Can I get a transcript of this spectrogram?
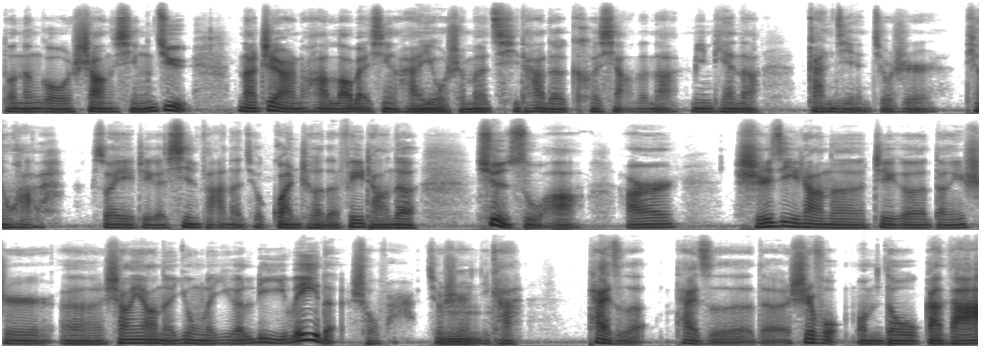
都能够上刑具。那这样的话，老百姓还有什么其他的可想的呢？明天呢，赶紧就是听话吧。所以这个新法呢，就贯彻的非常的迅速啊。而实际上呢，这个等于是呃，商鞅呢用了一个立威的手法，就是嗯你看，太子太子的师傅我们都干罚，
